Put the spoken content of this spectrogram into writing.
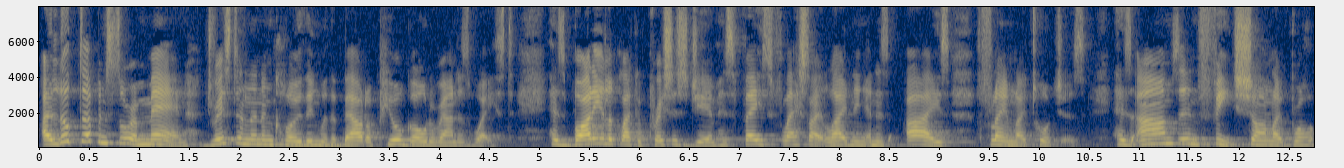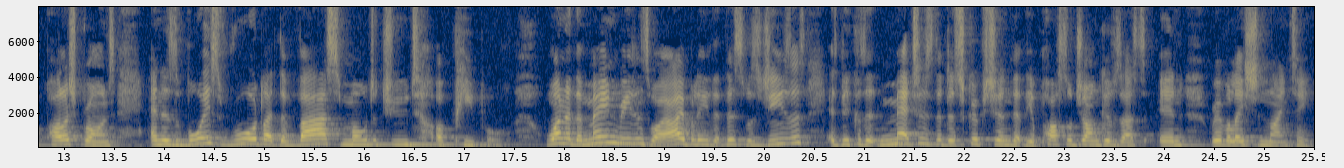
I looked up and saw a man dressed in linen clothing with a belt of pure gold around his waist. His body looked like a precious gem, his face flashed like lightning, and his eyes flamed like torches. His arms and feet shone like polished bronze, and his voice roared like the vast multitudes of people. One of the main reasons why I believe that this was Jesus is because it matches the description that the Apostle John gives us in Revelation 19.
